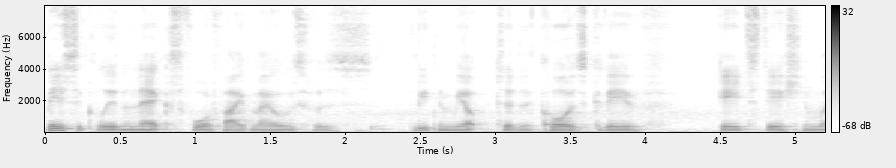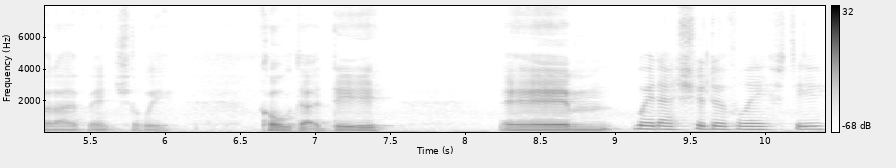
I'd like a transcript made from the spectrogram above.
basically the next four or five miles was leading me up to the Cosgrove aid station where I eventually called it a day. Um, Where I should have left you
